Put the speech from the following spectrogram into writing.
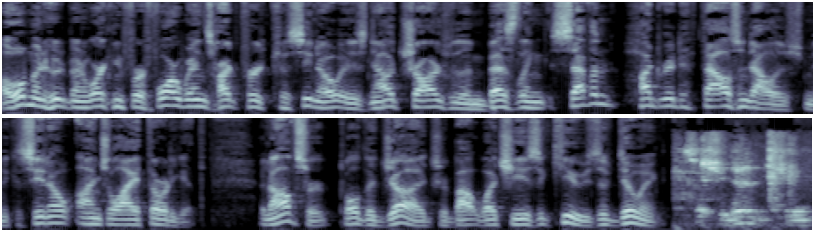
A woman who'd been working for Four Winds Hartford Casino is now charged with embezzling $700,000 from the casino on July 30th. An officer told the judge about what she is accused of doing. So she did. She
